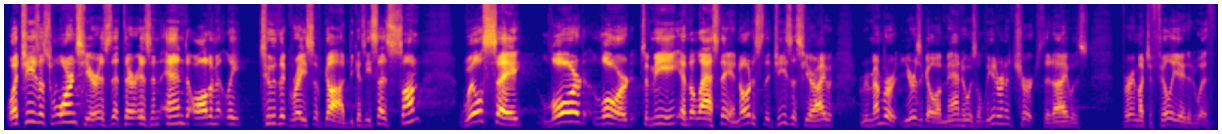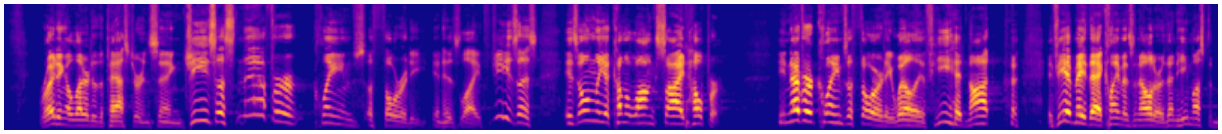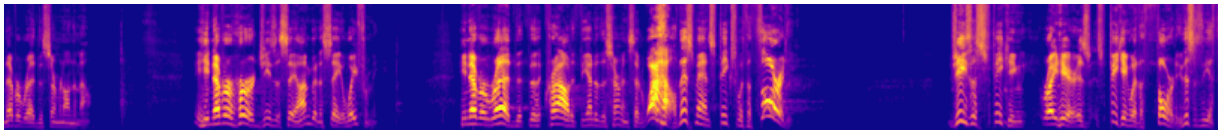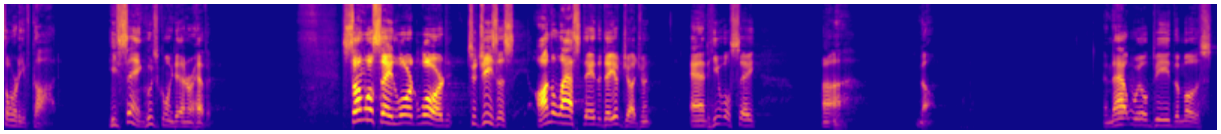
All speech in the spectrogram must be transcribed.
What Jesus warns here is that there is an end ultimately to the grace of God because he says, Some will say, Lord, Lord, to me in the last day. And notice that Jesus here, I remember years ago a man who was a leader in a church that I was very much affiliated with writing a letter to the pastor and saying, Jesus never claims authority in his life. Jesus is only a come alongside helper. He never claims authority. Well, if he had not, if he had made that claim as an elder, then he must have never read the Sermon on the Mount. He never heard Jesus say, I'm going to say, away from me. He never read that the crowd at the end of the sermon said, Wow, this man speaks with authority. Jesus speaking right here is speaking with authority. This is the authority of God. He's saying, Who's going to enter heaven? Some will say, Lord, Lord, to Jesus on the last day, the day of judgment, and he will say, uh uh-uh, uh no. And that will be the most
